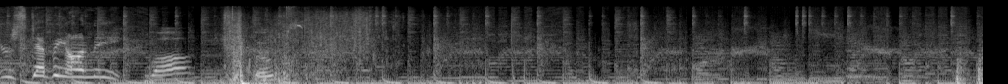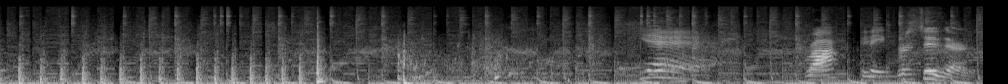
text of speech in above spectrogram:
you're stepping on me. What? Oops. Paper, scissors.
